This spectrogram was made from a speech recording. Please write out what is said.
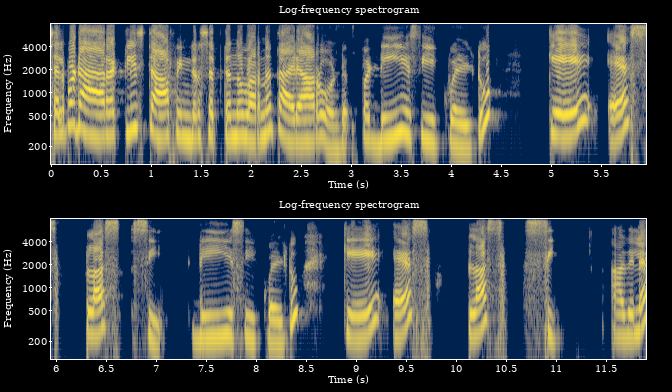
ചിലപ്പോൾ ഡയറക്ട്ലി സ്റ്റാഫ് ഇന്റർസെപ്റ്റ് എന്ന് പറഞ്ഞ് തരാറുമുണ്ട്. ഇപ്പൊ D is equal to K S plus C D is equal to K S plus C അതിലെ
